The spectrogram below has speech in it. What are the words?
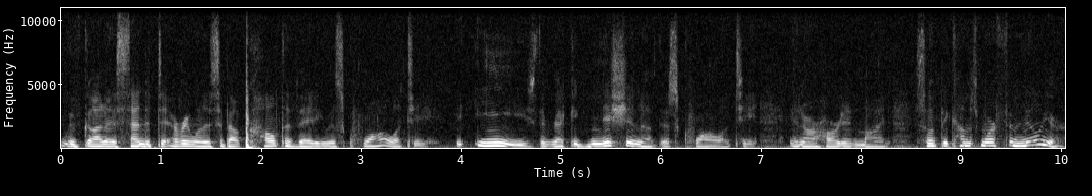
we've got to send it to everyone. It's about cultivating this quality, the ease, the recognition of this quality in our heart and mind, so it becomes more familiar.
